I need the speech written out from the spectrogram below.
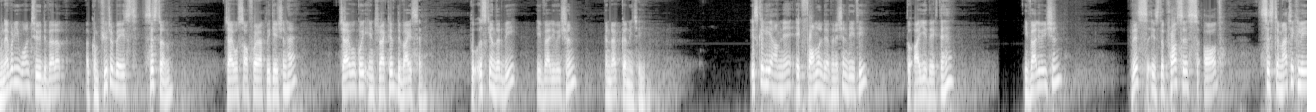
whenever you want to develop develop a computer based system چاہے وہ سافٹ ویئر اپلیکیشن ہے چاہے وہ کوئی انٹریکٹیو ڈیوائس ہے تو اس کے اندر بھی ایویلویشن کنڈکٹ کرنی چاہیے اس کے لیے ہم نے ایک فارمل ڈیفینیشن دی تھی تو آئیے دیکھتے ہیں evaluation this is the process of systematically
